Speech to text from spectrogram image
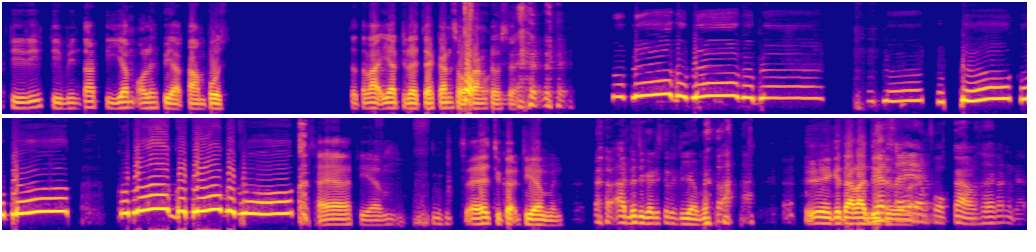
Kediri diminta diam oleh pihak kampus setelah ia dilecehkan seorang dosen. Goblok, goblok, goblok. Goblok, goblok, goblok. Goblok, goblok, goblok. Saya diam. Saya juga diam. Anda juga disuruh diam. Ini kita lanjut Biar dulu. saya yang vokal, saya kan nggak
